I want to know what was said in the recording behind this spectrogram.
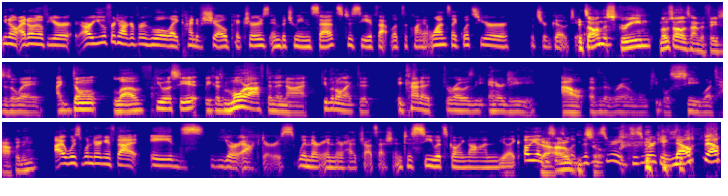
you know i don't know if you're are you a photographer who will like kind of show pictures in between sets to see if that what the client wants? Like what's your What's your go to? It's on the screen. Most all the time it faces away. I don't love people to see it because more often than not, people don't like to, it kind of throws the energy out of the room when people see what's happening. I was wondering if that aids your actors when they're in their headshot session to see what's going on and be like, oh yeah, yeah this, is, what, this so. is great. This is working. no, no.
